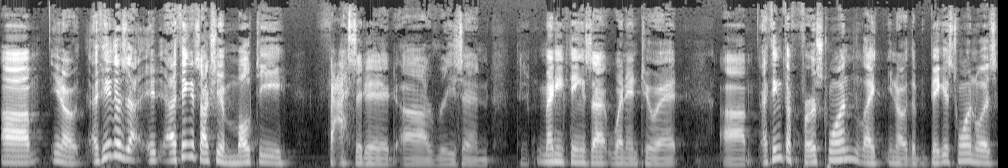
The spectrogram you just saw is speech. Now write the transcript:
um, you know, I think there's. A, it, I think it's actually a multifaceted uh, reason. There's many things that went into it. Um, I think the first one, like you know, the biggest one was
